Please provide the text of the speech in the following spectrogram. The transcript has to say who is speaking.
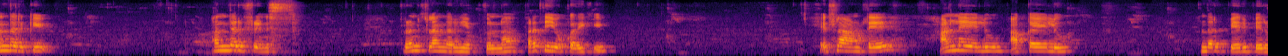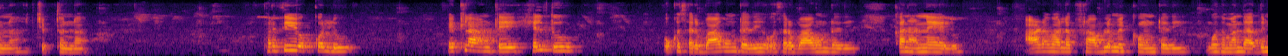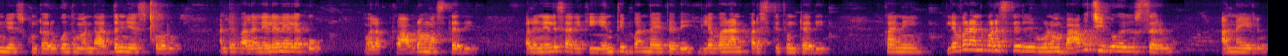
Speaker 1: అందరికీ అందరి ఫ్రెండ్స్ ఫ్రెండ్స్లందరికీ చెప్తున్నా ప్రతి ఒక్కరికి ఎట్లా అంటే అన్నయ్యలు అక్కయ్యలు అందరి పేరు పేరున చెప్తున్నా. ప్రతి ఒక్కళ్ళు ఎట్లా అంటే హెల్త్ ఒకసారి బాగుంటుంది ఒకసారి బాగుంటుంది కానీ అన్నయ్యలు ఆడవాళ్ళకి ప్రాబ్లం ఎక్కువ ఉంటుంది. కొంతమంది అర్థం చేసుకుంటారు కొంతమంది అర్థం చేసుకోరు. అంటే వాళ్ళ నెల నెలకు వాళ్ళకి ప్రాబ్లం వస్తుంది. వాళ్ళ నెలసరికి ఎంత ఇబ్బంది అవుతుంది లేవరాని పరిస్థితి ఉంటుంది. కానీ లేవరాని పరిస్థితి కూడా బాగా చీపుగా చూస్తారు అన్నయ్యలు.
